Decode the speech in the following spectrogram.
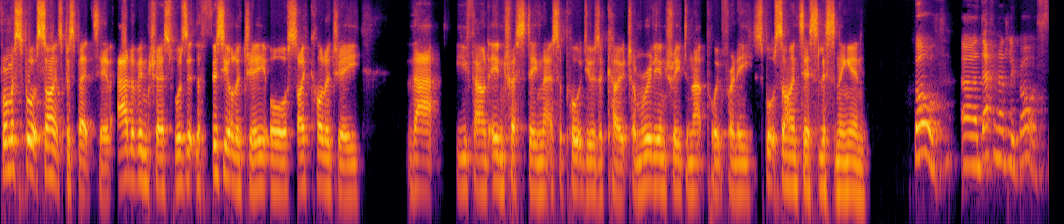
From a sports science perspective, out of interest, was it the physiology or psychology that you found interesting that supported you as a coach? I'm really intrigued in that point for any sports scientists listening in. Both, uh, definitely both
